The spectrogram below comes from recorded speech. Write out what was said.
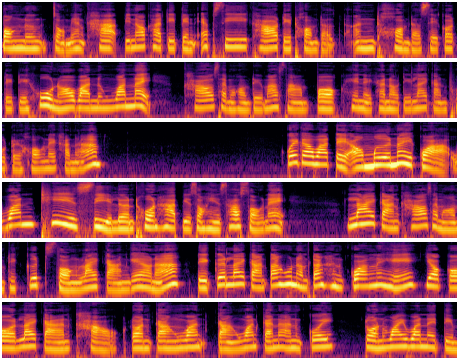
ปองหนึ่งจ่องแม่นค่ะพี่น้องค่ะที่เป็น FC เขาเดทอมดอันทอมดาเซก็เดเดฮู้เนาะวันหนึ่งวันในเขาใส่หมอหอมเดมาสามปอกให้ในค่ะเนาะที่รายการพูดโดยห้องได้ค่ะนะก้วยกาว่าแต่เอามือในกว่าวันที่ 4เดือนธันวาคมปี2022ในรายการข้าวใส่หมอมเทกึด2รายการแก้วนะเทกึดรายการตั้งหุ้นนำตั้งหันกว้างนะเฮยอกอรายการข่าวตอนกลางวันกลางวันกันอันก้อยตอนไหว้วันในเต็ม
